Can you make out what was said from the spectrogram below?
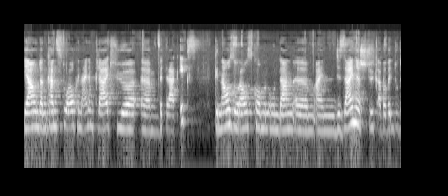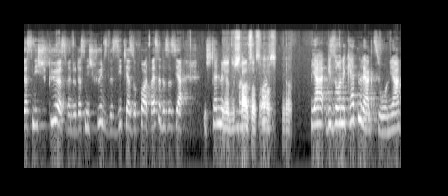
ja, und dann kannst du auch in einem Kleid für ähm, Betrag X genauso rauskommen und dann ähm, ein Designerstück. Aber wenn du das nicht spürst, wenn du das nicht fühlst, das sieht ja sofort, weißt du, das ist ja, ich stelle mir ja, das du strahlst das aus, ja. Ja, wie so eine Kettenreaktion, ja.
